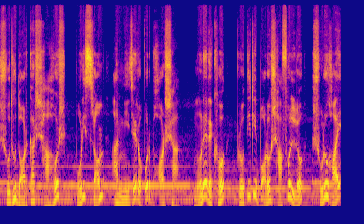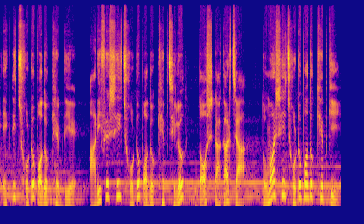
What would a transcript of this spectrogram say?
শুধু দরকার সাহস পরিশ্রম আর নিজের ওপর ভরসা। মনে রেখো, প্রতিটি বড় সাফল্য শুরু হয় একটি ছোট পদক্ষেপ দিয়ে। আরিফের সেই ছোট পদক্ষেপ ছিল দশ টাকার চা। তোমার সেই ছোট পদক্ষেপ কি?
